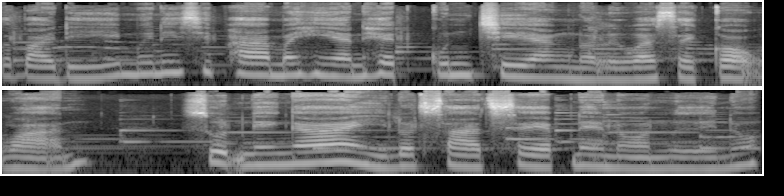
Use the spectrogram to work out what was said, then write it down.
สบายดีมื้อนี้สิพามาเฮียนเฮ็ดกุนเชียงเนาะหรือว่าใส่กอกหวาน สูตรง่ายๆรสชาติแซ่บแน่นอนเลยเนาะ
